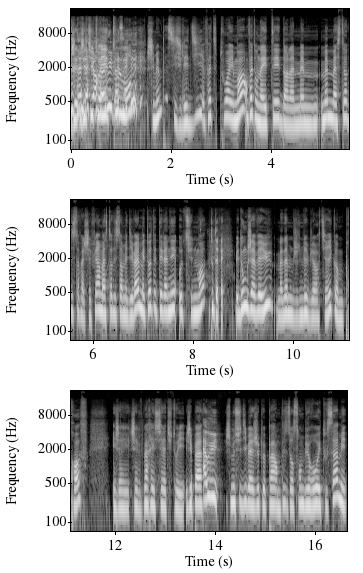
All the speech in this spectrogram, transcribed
J'ai tutoyé oui, tout bah, le c'est- monde. Je sais même pas si je l'ai dit. En fait, toi et moi, en fait, on a été dans la même, même master d'histoire. Enfin, j'ai fait un master d'histoire médiévale, mais toi, tu étais l'année au-dessus de moi. Tout à fait. Mais donc, j'avais eu Madame Geneviève Thierry comme prof. Et j'avais pas réussi à la tutoyer. J'ai pas, Ah oui. je me suis dit, bah, je peux pas, en plus dans son bureau et tout ça, mais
